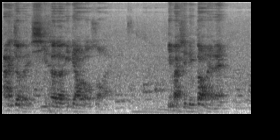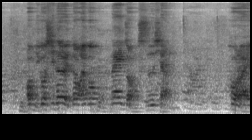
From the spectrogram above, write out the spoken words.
爱就得希特勒一条路线，伊嘛是立党的呢。我唔是讲希特勒立党，爱讲那一种思想，后来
